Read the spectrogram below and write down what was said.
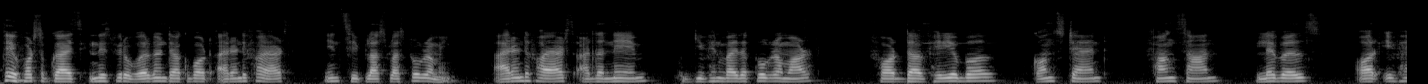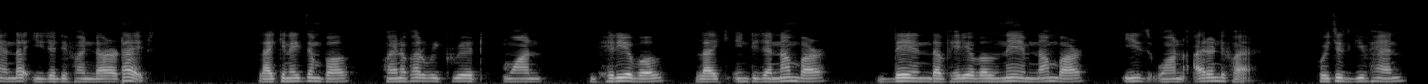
Hey what's up guys in this video we're going to talk about identifiers in C++ programming. Identifiers are the name given by the programmer for the variable, constant, function, labels or even the user defined data types. Like in example whenever we create one variable like integer number then the variable name number is one identifier which is given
